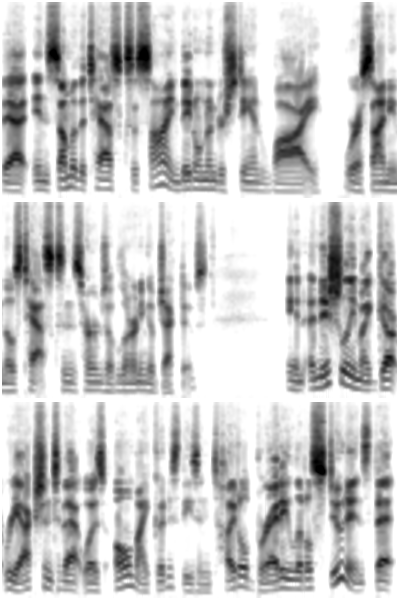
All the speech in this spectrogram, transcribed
that in some of the tasks assigned, they don't understand why we're assigning those tasks in terms of learning objectives. And initially, my gut reaction to that was, "Oh my goodness, these entitled, bratty little students that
